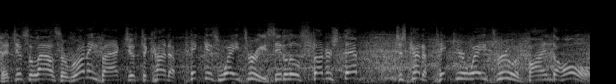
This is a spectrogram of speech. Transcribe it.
That just allows the running back just to kind of pick his way through. You see the little stutter step? Just kind of pick your way through and find the hole.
